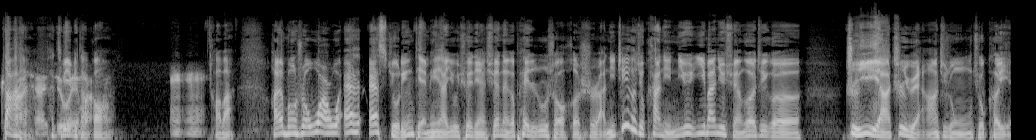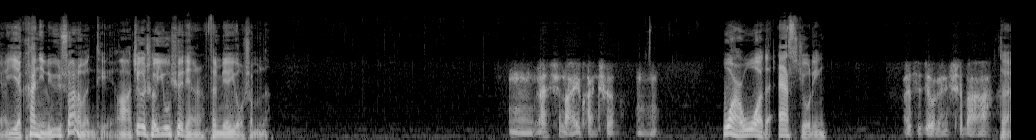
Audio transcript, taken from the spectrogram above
大呀，它级别比它高。嗯嗯，好吧？还有朋友说沃尔沃 S S 九零点评一下优缺点，选哪个配置入手合适啊？你这个就看你，你就一般就选个这个致意啊、致远啊这种就可以，也看你的预算的问题啊。这个车优缺点分别有什么呢？嗯，那是哪一款车？嗯嗯沃尔沃的 S 九零，，S 九零是吧？啊，对，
